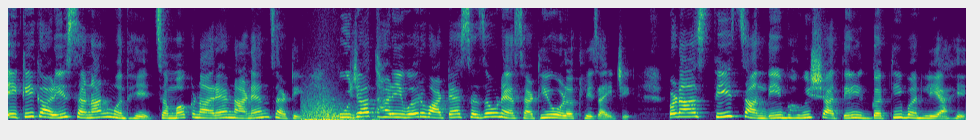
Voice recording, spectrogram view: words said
एकेकाळी सणांमध्ये चमकणाऱ्या नाण्यांसाठी पूजा थाळीवर वाट्या सजवण्यासाठी ओळखली जायची. पण आज तीच चांदी भविष्यातील गती बनली आहे.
